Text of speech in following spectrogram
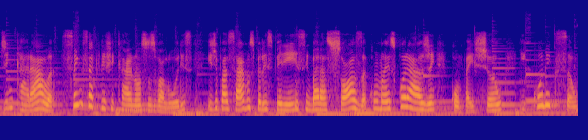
de encará-la sem sacrificar nossos valores e de passarmos pela experiência embaraçosa com mais coragem, compaixão e conexão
